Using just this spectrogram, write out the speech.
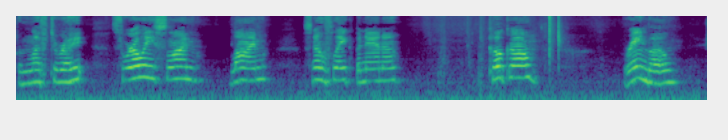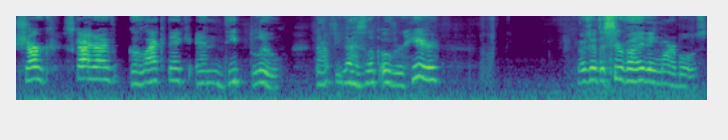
from left to right. Swirly, Slime, Lime, Snowflake, Banana, Coco, Rainbow, Shark, Skydive, Galactic, and Deep Blue. Now, if you guys look over here, those are the surviving marbles.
